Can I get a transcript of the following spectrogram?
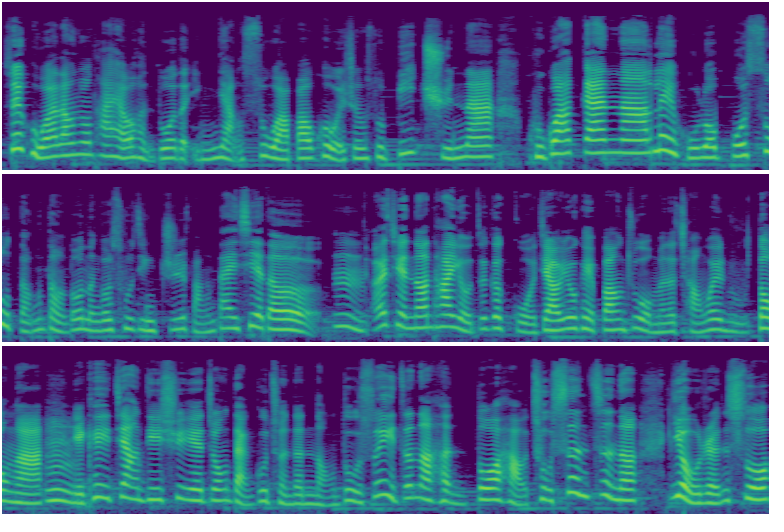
所以苦瓜当中它还有很多的营养素啊，包括维生素 B 群呐、苦瓜干呐、类胡萝卜素等等，都能够促进脂肪代谢的。嗯，而且呢，它有这个果胶，又可以帮助我们的肠胃蠕动啊，嗯，也可以降低血液中胆固醇的浓度，所以真的很多好处。甚至呢，有人说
